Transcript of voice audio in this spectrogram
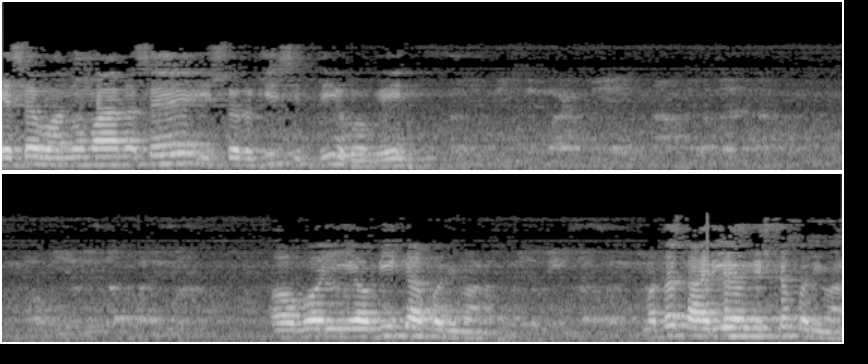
ये सब अनुमान से ईश्वर की सिद्धि हो गई। अवयवी का परिमाण। मतलब कार्य कार्यनिष्ठ परिमाण।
